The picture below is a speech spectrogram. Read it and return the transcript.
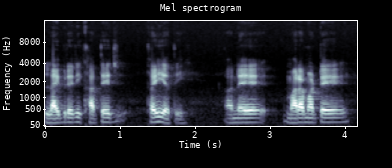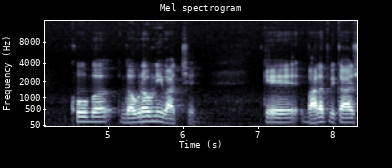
લાઇબ્રેરી ખાતે જ થઈ હતી અને મારા માટે ખૂબ ગૌરવની વાત છે કે ભારત વિકાસ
